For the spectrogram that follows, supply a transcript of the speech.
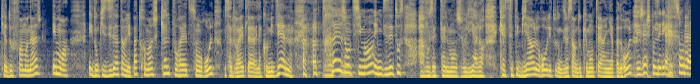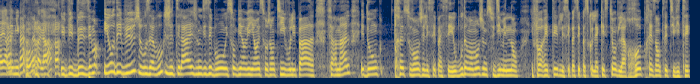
qui a deux fois mon âge, et moi. Et donc il se disait, attends, elle est pas trop moche, quel pourrait être son rôle? Ça doit être la, comédienne. et très gentiment, ils me disaient tous, ah, vous êtes tellement jolie, alors c'était bien le rôle et tout. Donc déjà, c'est un documentaire, il n'y a pas de rôle. Déjà, je posais les questions derrière le micro, voilà. Et puis deuxièmement, et au début, je vous avoue que j'étais là et je me disais, bon, ils sont bienveillants, ils sont gentils, ils voulaient pas faire mal. Et donc, très souvent, j'ai laissé passer. Et au bout d'un moment, je me suis dit, mais non, il faut arrêter de laisser passer parce que la question de la représentativité,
